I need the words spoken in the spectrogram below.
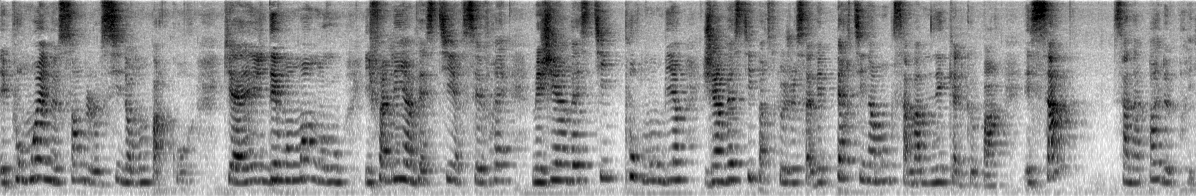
Et pour moi, il me semble aussi dans mon parcours qu'il y a eu des moments où il fallait investir, c'est vrai, mais j'ai investi pour mon bien. J'ai investi parce que je savais pertinemment que ça m'amenait quelque part. Et ça, ça n'a pas de prix.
